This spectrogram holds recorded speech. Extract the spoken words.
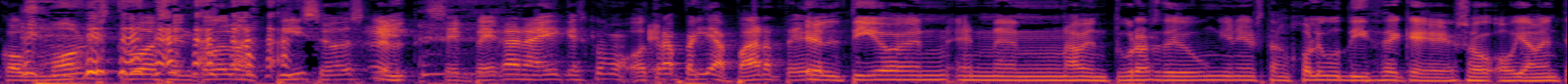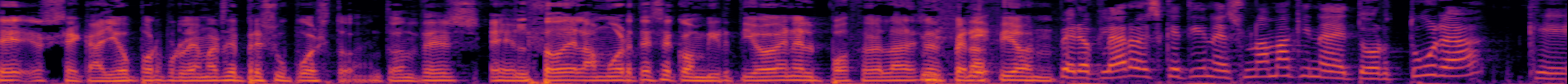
con monstruos en todos los pisos que se pegan ahí, que es como otra peli aparte. El tío en, en- en Aventuras de un guionista en Hollywood dice que eso obviamente se cayó por problemas de presupuesto. Entonces el zoo de la muerte se convirtió en el pozo de la desesperación. Pero claro, es que tienes una máquina de tortura que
